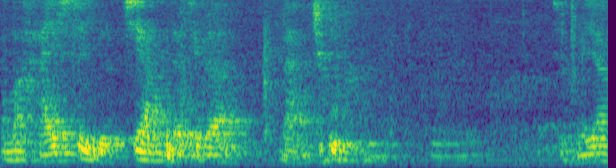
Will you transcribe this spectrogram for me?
他们还是有这样的这个难处，怎么样？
